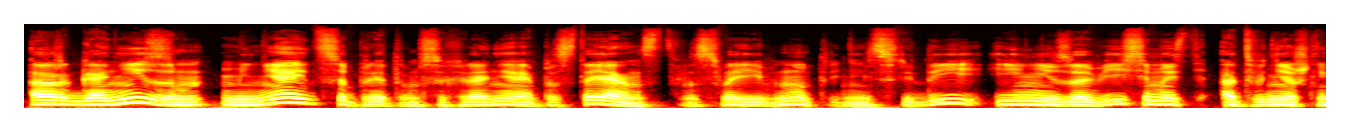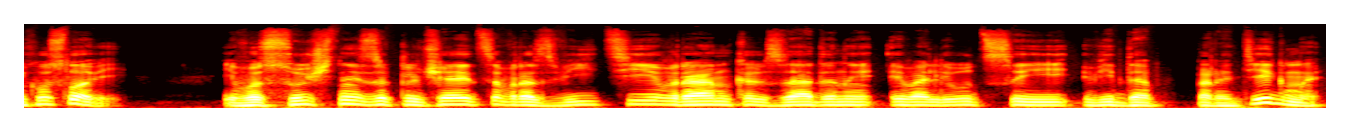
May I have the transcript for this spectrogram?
Организм меняется, при этом сохраняя постоянство своей внутренней среды и независимость от внешних условий. Его сущность заключается в развитии в рамках заданной эволюции вида парадигмы,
